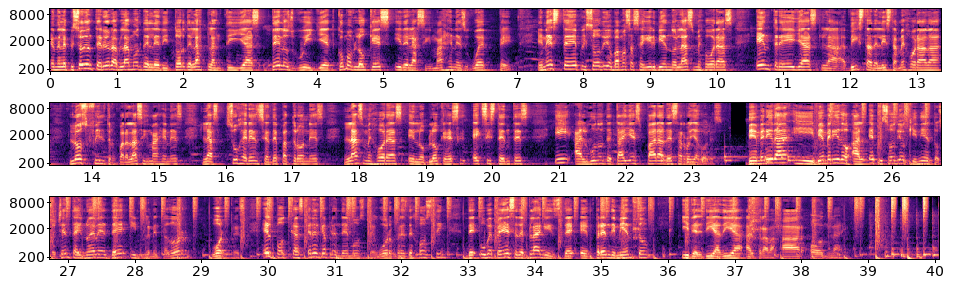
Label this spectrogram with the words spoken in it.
En el episodio anterior hablamos del editor de las plantillas, de los widgets como bloques y de las imágenes WebP. En este episodio vamos a seguir viendo las mejoras, entre ellas la vista de lista mejorada, los filtros para las imágenes, las sugerencias de patrones, las mejoras en los bloques existentes y algunos detalles para desarrolladores. Bienvenida y bienvenido al episodio 589 de Implementador WordPress, el podcast en el que aprendemos de WordPress, de hosting, de VPS, de plugins, de emprendimiento y del día a día al trabajar online.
